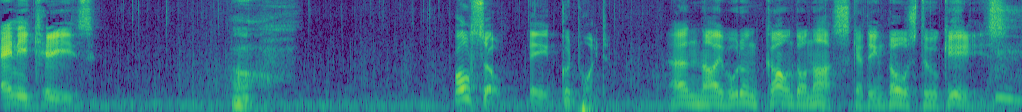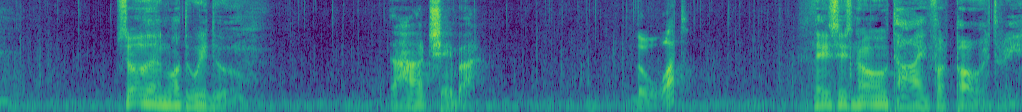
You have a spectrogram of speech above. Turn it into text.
any keys. Oh. Also, a good point. And I wouldn't count on us getting those two keys. So then what do we do? The heart chamber. The what? This is no time for poetry.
